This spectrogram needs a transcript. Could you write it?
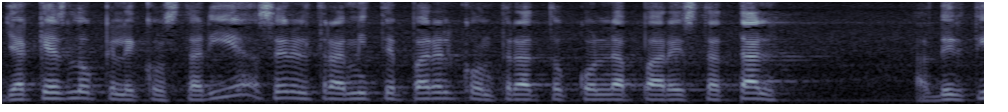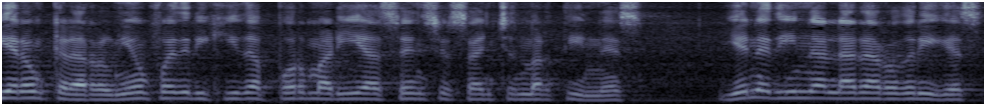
ya que es lo que le costaría hacer el trámite para el contrato con la paraestatal. Advirtieron que la reunión fue dirigida por María Asensio Sánchez Martínez y Enedina Lara Rodríguez,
